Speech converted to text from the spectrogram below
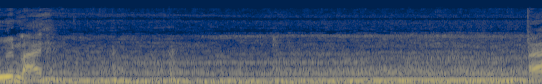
บืนหลายฮะ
